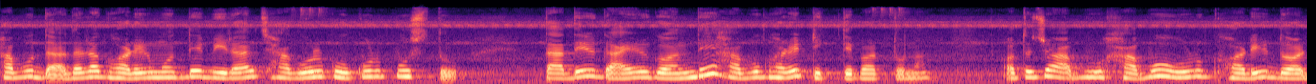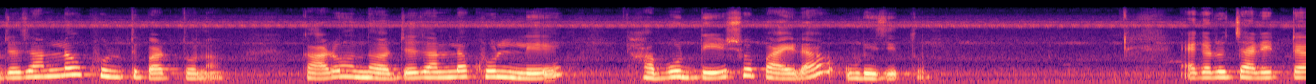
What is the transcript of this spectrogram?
হাবুর দাদারা ঘরের মধ্যে বিড়াল, ছাগল, কুকুর পুষত। তাদের গায়ের গন্ধে হাবু ঘরে টিকতে পারতো না। অথচ আবু হাবুর ঘরের দরজা জানলাও খুলতে পারতো না। কারণ দরজা জানলা খুললে হাবুর দেড়শো পায়রা উড়ে যেত। এগারো চারেরটা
